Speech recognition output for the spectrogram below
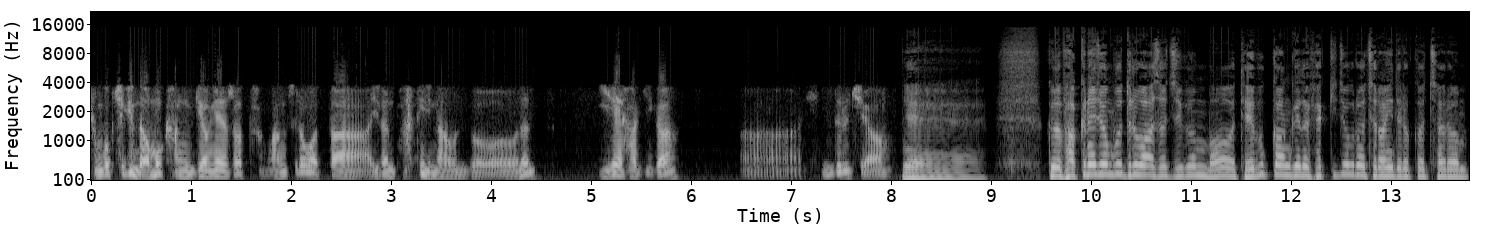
중국 측이 너무 강경해서 당황스러웠다 이런 반응이 나온 거는 이해하기가 어, 힘들죠. 예. 그 박근혜 정부 들어와서 지금 뭐 대북 관계도 획기적으로 전환이 될 것처럼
